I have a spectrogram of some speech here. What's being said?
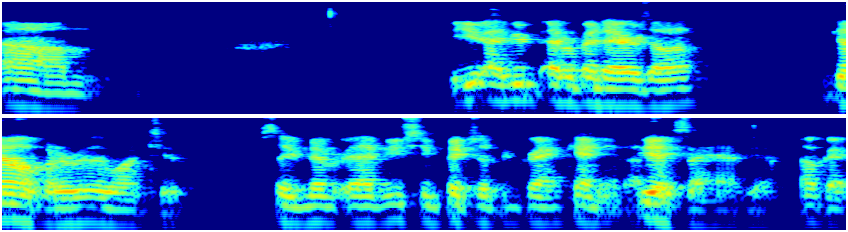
um, you have you ever been to Arizona? No, but I really want to. So you've never have you seen pictures of the Grand Canyon? Yes, I have. Yeah. Okay.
